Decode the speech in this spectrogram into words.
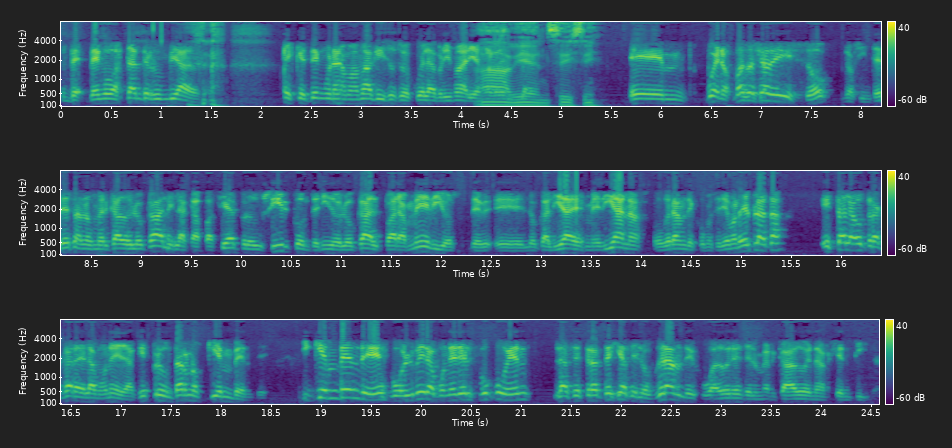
bien. Vengo bastante rumbeado. es que tengo una mamá que hizo su escuela primaria. Ah, bien, sí, sí. Eh, bueno, más allá de eso, nos interesan los mercados locales, la capacidad de producir contenido local para medios de eh, localidades medianas o grandes como sería Mar del Plata, está la otra cara de la moneda, que es preguntarnos quién vende. Y quién vende es volver a poner el foco en las estrategias de los grandes jugadores del mercado en Argentina.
